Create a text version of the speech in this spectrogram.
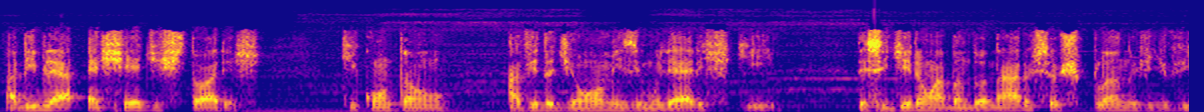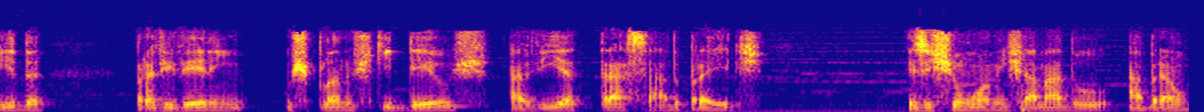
A Bíblia é cheia de histórias que contam a vida de homens e mulheres que decidiram abandonar os seus planos de vida para viverem os planos que Deus havia traçado para eles. Existiu um homem chamado Abrão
